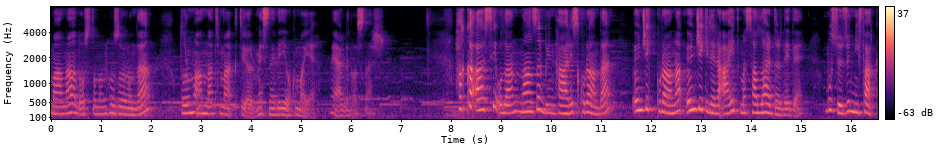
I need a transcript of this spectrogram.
mana dostunun huzurunda durumu anlatmak diyor Mesnevi'yi okumayı değerli dostlar. Hakka asi olan Nazır bin Haris Kur'an'da önceki Kur'an'a öncekilere ait masallardır dedi. Bu sözü nifak,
